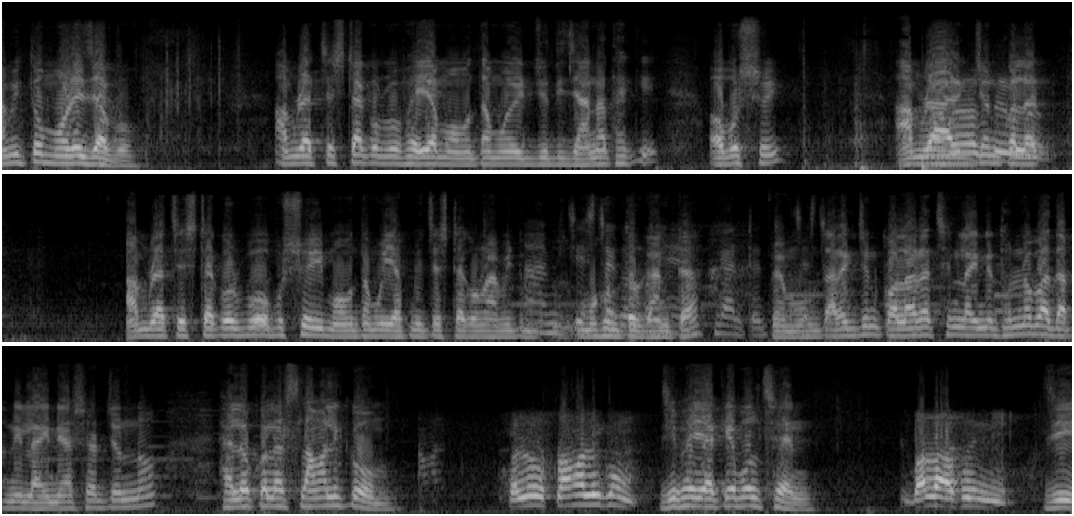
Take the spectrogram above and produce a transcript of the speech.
আমি তো মরে যাব। আমরা চেষ্টা করব ভাইয়া মমতা ময়ূর যদি জানা থাকে অবশ্যই। আমরা আরেকজন কলার আমরা চেষ্টা করব অবশ্যই মমতা মই আপনি চেষ্টা করুন আমি মোহন্তর গানটা। হ্যাঁ, হ্যাঁ, মোহন্ত আরেকজন কলার আছেন লাইনে ধন্যবাদ আপনি লাইনে আসার জন্য। হ্যালো কলার সালাম আলাইকুম হ্যালো আসসালামু আলাইকুম জি ভাইয়া কে বলছেন? ভালো আছেননি জি।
